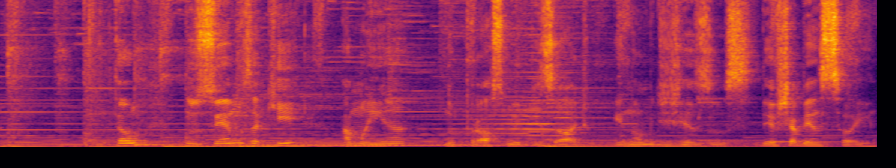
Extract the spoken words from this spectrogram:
Então, nos vemos aqui amanhã no próximo episódio, em nome de Jesus. Deus te abençoe.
